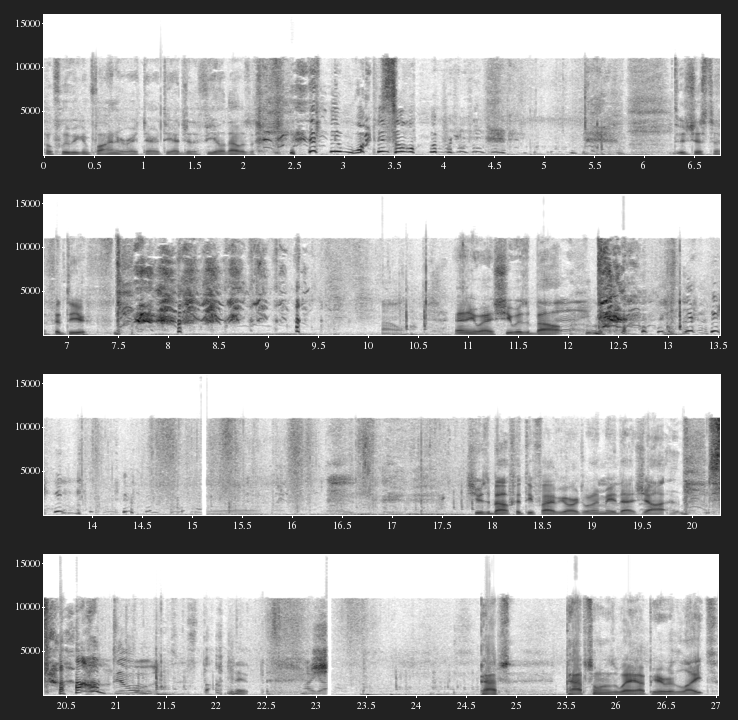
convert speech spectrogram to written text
hopefully we can find her right there at the edge of the field. That was a what is all over? It's just a 50. Ow. Anyway, she was about. She was about 55 yards when I made that shot. Stop, dude. Stop it. I got Paps, Paps on his way up here with lights.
